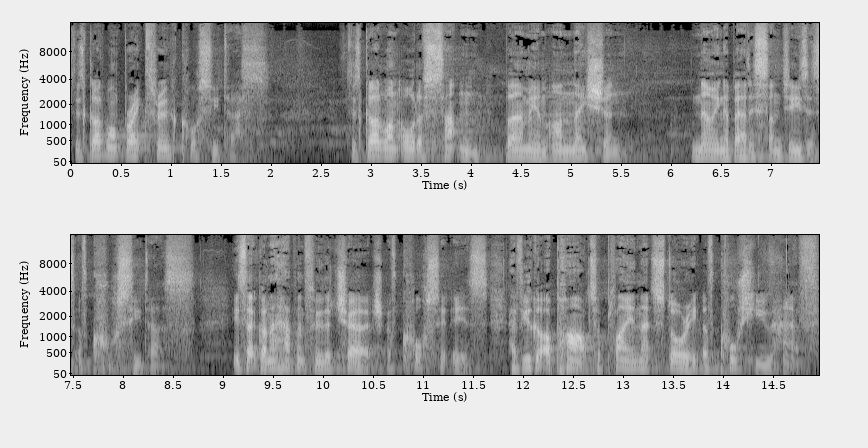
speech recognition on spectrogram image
Does God want breakthrough? Of course He does. Does God want all of Sutton, Birmingham, our nation, knowing about his son Jesus? Of course he does. Is that going to happen through the church? Of course it is. Have you got a part to play in that story? Of course you have.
